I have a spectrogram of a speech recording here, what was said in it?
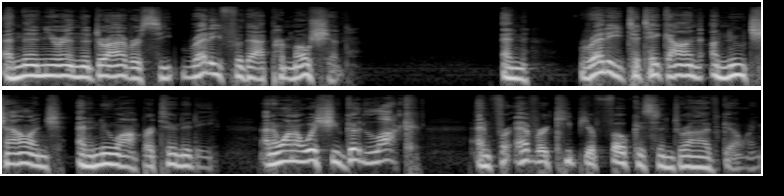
And then you're in the driver's seat, ready for that promotion and ready to take on a new challenge and a new opportunity. And I want to wish you good luck and forever keep your focus and drive going.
